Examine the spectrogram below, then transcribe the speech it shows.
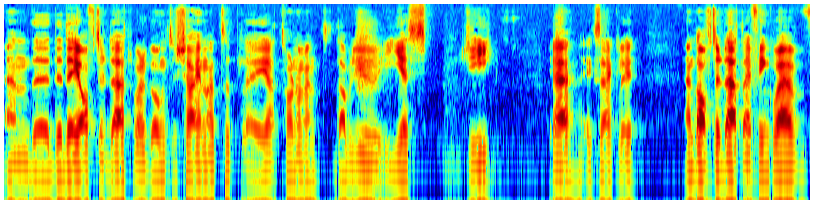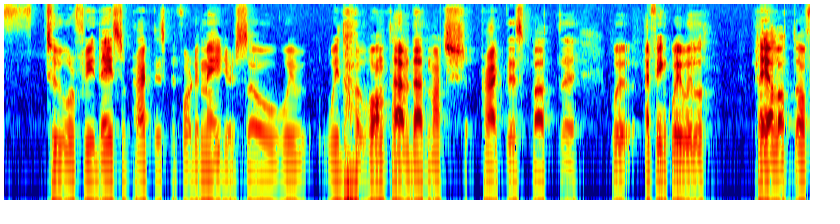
And uh, the day after that, we're going to China to play a tournament, WESG. Yeah, exactly and after that, I think we have two or three days to practice before the major. So we we won't have that much practice, but uh, we, I think we will play a lot of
